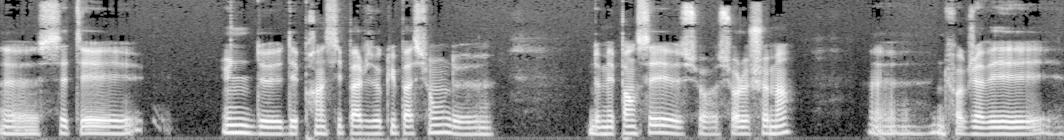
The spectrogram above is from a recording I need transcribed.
Euh, C'était une de, des principales occupations de, de mes pensées sur, sur le chemin. Euh, une fois que j'avais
